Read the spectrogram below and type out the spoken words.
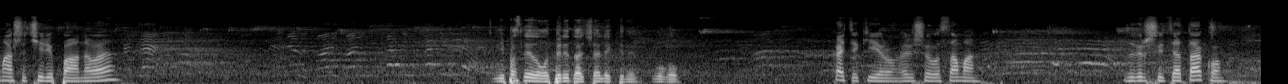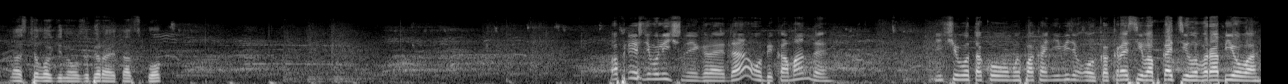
Маша Черепанова. Не последовала передача Олекиной в угол. Катя Киру решила сама завершить атаку. Настя Логинова забирает отскок. По-прежнему лично играет, да, обе команды? Ничего такого мы пока не видим. Ой, как красиво обкатила Воробьева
